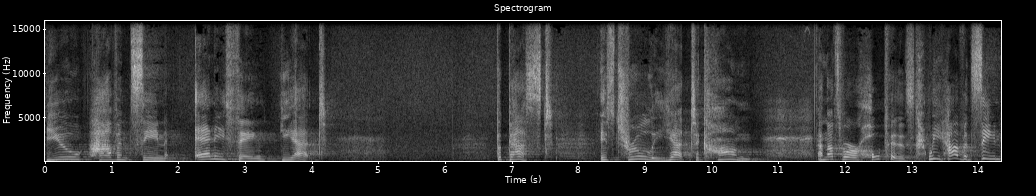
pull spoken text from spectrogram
you haven't seen anything yet. The best is truly yet to come. And that's where our hope is. We haven't seen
